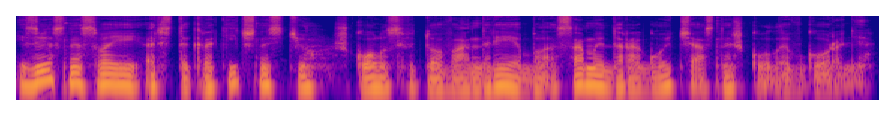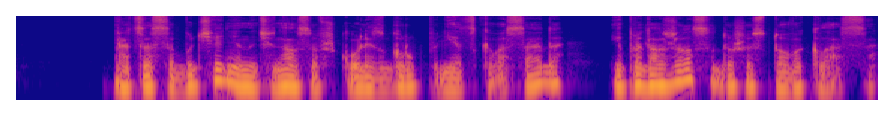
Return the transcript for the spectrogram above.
Известная своей аристократичностью, школа святого Андрея была самой дорогой частной школой в городе. Процесс обучения начинался в школе с групп детского сада и продолжался до шестого класса.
